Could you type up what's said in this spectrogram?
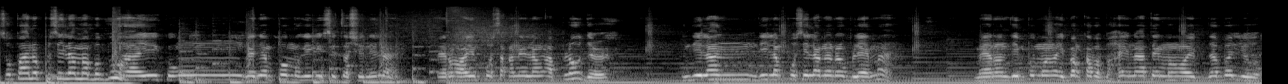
So paano po sila mabubuhay kung ganyan po magiging sitwasyon nila? Pero ayon po sa kanilang uploader, hindi lang, hindi lang po sila ng problema meron din po mga ibang kababayan natin mga OFW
